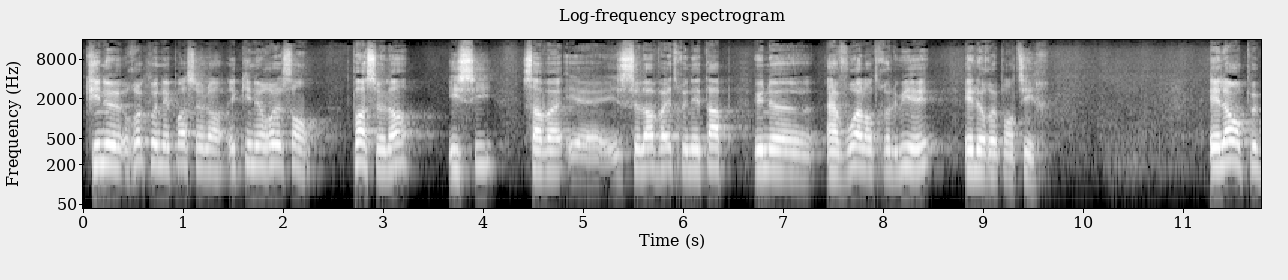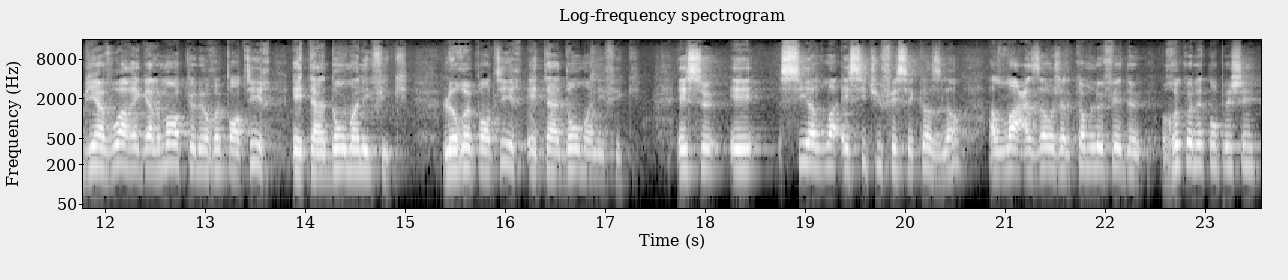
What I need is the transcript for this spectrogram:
qui ne reconnaît pas cela et qui ne ressent pas cela, ici, euh, cela va être une étape, un voile entre lui et, et le repentir. Et là, on peut bien voir également que le repentir est un don magnifique. Le repentir est un don magnifique. Et, ce, et, si, Allah, et si tu fais ces causes-là, Allah Azzawajal, comme le fait de reconnaître ton péché,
